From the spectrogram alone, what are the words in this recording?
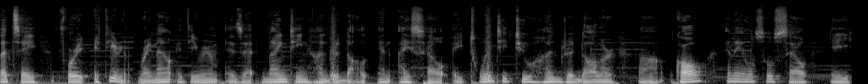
let's say for Ethereum, right now Ethereum is at $1,900 and I sell a $2,200 uh, call and I also sell a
